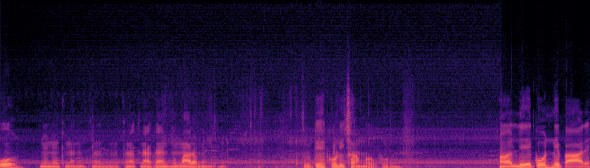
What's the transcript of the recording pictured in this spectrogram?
ကိုနည်းနည်းခဏနည်းခဏခဏခဏခဏမမတော့မယ်သူတဲ6လေး6မဟုတ်ဘူးဟာလေးကိုနှစ်ပါတဲ့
